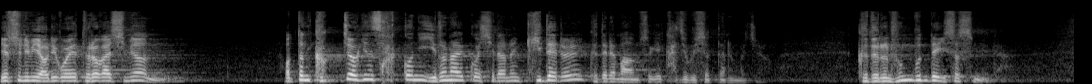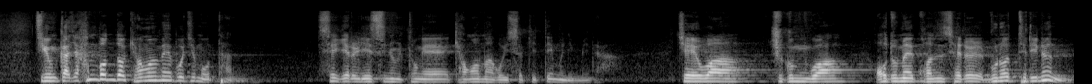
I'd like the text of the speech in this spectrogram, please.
예수님이 여리고에 들어가시면 어떤 극적인 사건이 일어날 것이라는 기대를 그들의 마음속에 가지고 있었다는 거죠. 그들은 흥분돼 있었습니다. 지금까지 한 번도 경험해 보지 못한 세계를 예수님을 통해 경험하고 있었기 때문입니다. 죄와 죽음과 어둠의 권세를 무너뜨리는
